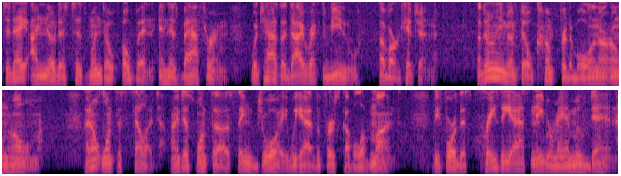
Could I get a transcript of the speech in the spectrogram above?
today I noticed his window open in his bathroom which has a direct view of our kitchen. I don't even feel comfortable in our own home. I don't want to sell it. I just want the same joy we had the first couple of months before this crazy ass neighbor man moved in.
